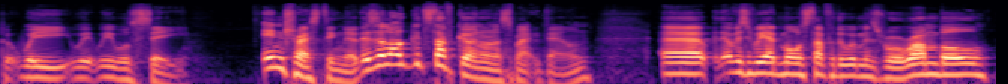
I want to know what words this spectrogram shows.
But we, we, we will see interesting though. There's a lot of good stuff going on on SmackDown. Uh, obviously, we had more stuff with the Women's Royal Rumble.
